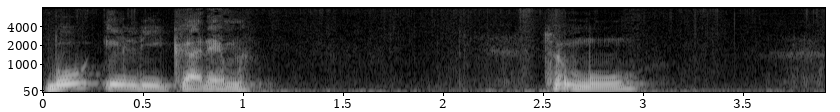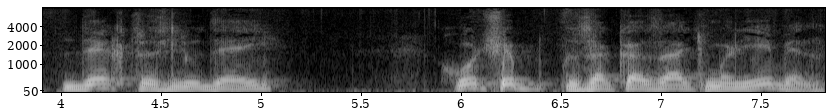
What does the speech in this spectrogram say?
був і лікарем. Тому дехто з людей хоче заказати молебен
